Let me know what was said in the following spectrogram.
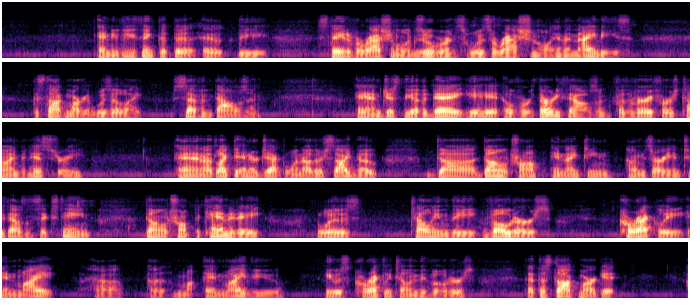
And if you think that the uh, the state of irrational exuberance was irrational in the 90s, the stock market was at like 7,000. And just the other day, it hit over 30,000 for the very first time in history. And I'd like to interject one other side note. Do- Donald Trump in 19, I'm sorry, in 2016, Donald Trump, the candidate, was telling the voters correctly, in my, uh, uh, my in my view, he was correctly telling the voters that the stock market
